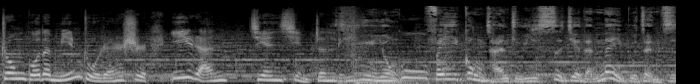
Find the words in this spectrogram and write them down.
中国的民主人士依然坚信真理，运用非共产主义世界的内部政治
